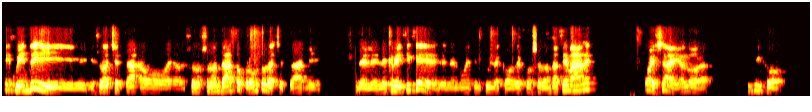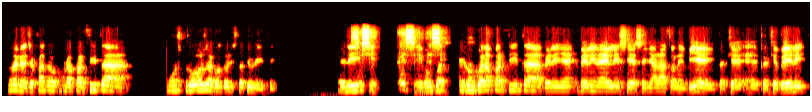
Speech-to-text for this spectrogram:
E quindi sono, accettato, sono, sono andato pronto ad accettarmi le, le, le, critiche nel momento in cui le cose fossero andate male. Poi, sai, allora ti dico, noi abbiamo già fatto una partita mostruosa contro gli Stati Uniti. E lì, sì, sì. Eh sì, e, con eh que- e, con quella partita Bellinelli si è segnalato all'NBA perché, eh, perché Beli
